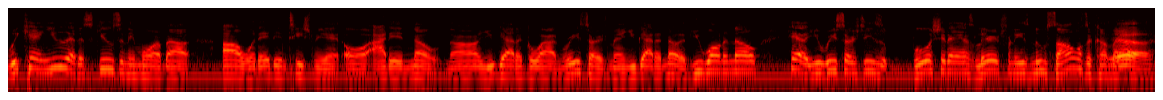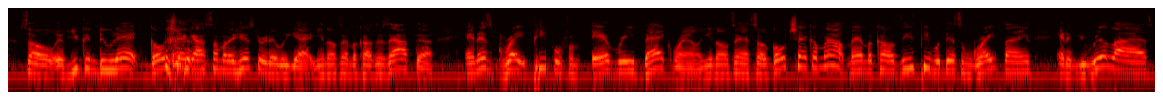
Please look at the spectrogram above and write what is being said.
we can't use that excuse anymore about, oh, well, they didn't teach me that or I didn't know. No, you got to go out and research, man. You got to know. If you want to know, hell, you research these bullshit ass lyrics from these new songs that come Yeah. out. So if you can do that, go check out some of the history that we got. You know what I'm saying? Because it's out there, and it's great people from every background. You know what I'm saying? So go check them out, man. Because these people did some great things, and if you realize,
